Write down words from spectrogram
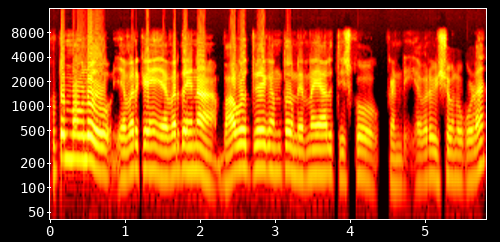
కుటుంబంలో ఎవరికై ఎవరిదైనా భావోద్వేగంతో నిర్ణయాలు తీసుకోకండి. ఎవరి విషయంలో కూడా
